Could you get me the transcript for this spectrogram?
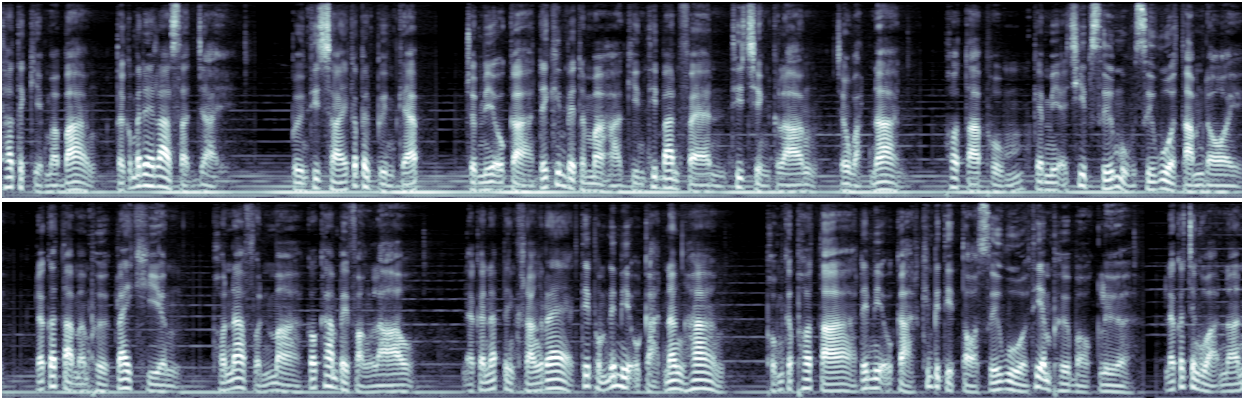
ท่าตะเกียบมาบ้าง แต่ก็ไม่ได้ล่าสัตว์ใหญ่ ปืนที่ใช้ก็เป็นปืนแก๊ป จนมีโอกาสได้ขึ้นไปทำมาหากินที่บ้านแฟนที่เชียงกลาง จังหวัดน่าน พ่อตาผมแกมีอาชีพซื้อหมูซื้อวัวตามดอย แล้วก็ตามอำเภอใกล้เคียง พอหน้าฝนมาก็ข้ามไปฝั่งลาว แล้วก็นับเป็นครั้งแรกที่ผมได้มีโอกาสนั่งห้าง ผมกับพ่อตาได้มีโอกาสขึ้นไปติดต่อซื้อวัวที่อำเภอบ่อเกลือ แล้วก็จังหวะนั้น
